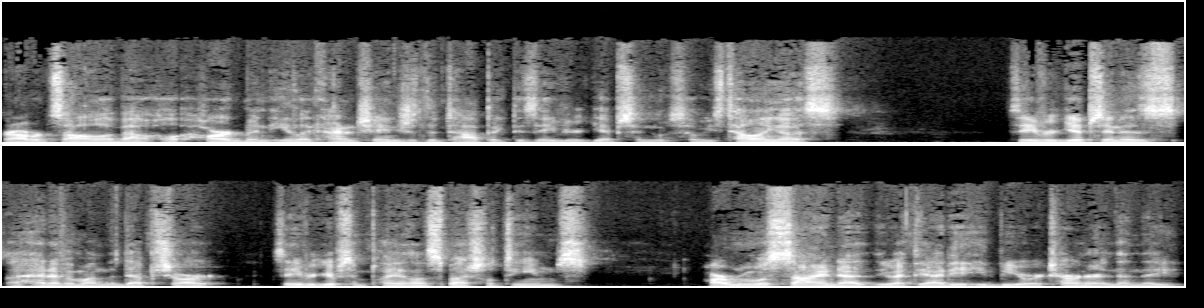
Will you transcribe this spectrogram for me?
Robert Saleh about Hardman, he like kind of changes the topic to Xavier Gipson. So he's telling us Xavier Gipson is ahead of him on the depth chart. Xavier Gipson plays on special teams. Hardman was signed at, at the idea he'd be a returner, and then they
